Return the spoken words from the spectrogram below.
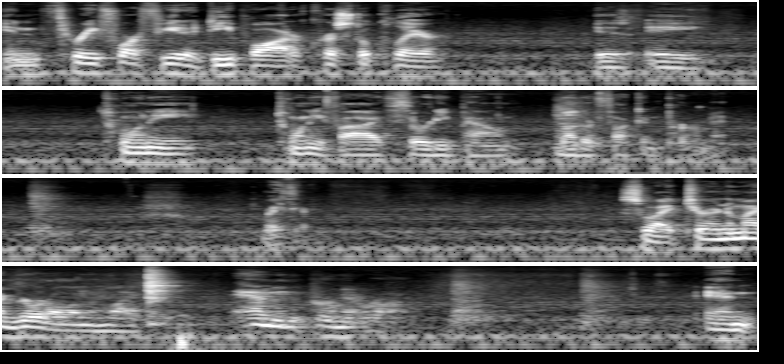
in three, four feet of deep water, crystal clear, is a 20, 25, 30 pound motherfucking permit. Right there. So I turn to my girl and I'm like, hand me the permit rod and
